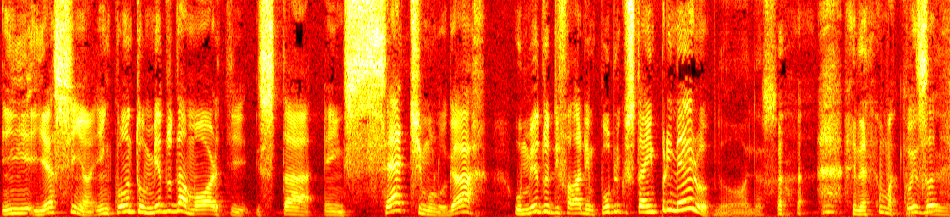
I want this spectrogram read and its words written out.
E, e assim, ó, enquanto o medo da morte está em sétimo lugar, o medo de falar em público está em primeiro. Olha só. né? Uma coisa, coisa,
